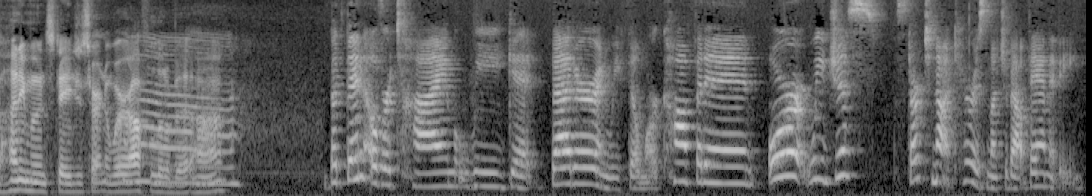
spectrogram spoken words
The honeymoon stage is starting to wear off a little bit, huh? Uh, but then over time, we get better and we feel more confident, or we just start to not care as much about vanity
